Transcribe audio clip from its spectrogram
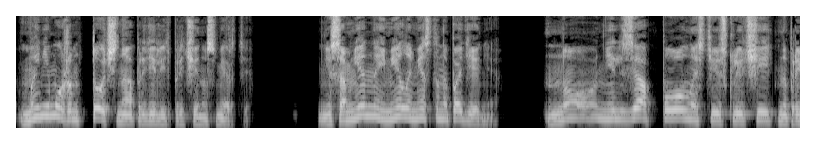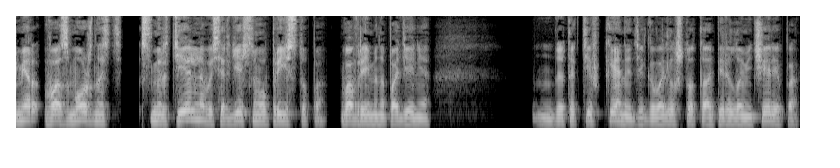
мы не можем точно определить причину смерти. Несомненно, имело место нападение но нельзя полностью исключить, например, возможность смертельного сердечного приступа во время нападения. Детектив Кеннеди говорил что-то о переломе черепа.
